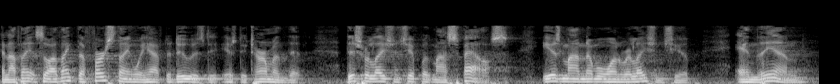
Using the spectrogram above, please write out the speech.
And I think so. I think the first thing we have to do is de is determine that this relationship with my spouse is my number one relationship, and then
